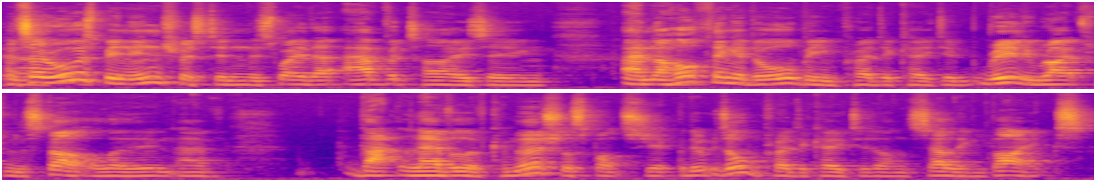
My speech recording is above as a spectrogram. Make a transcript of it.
and so I've always been interested in this way that advertising and the whole thing had all been predicated really right from the start, although they didn't have that level of commercial sponsorship, but it was all predicated on selling bikes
